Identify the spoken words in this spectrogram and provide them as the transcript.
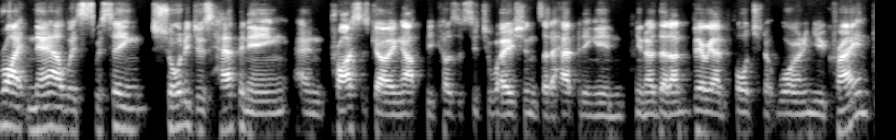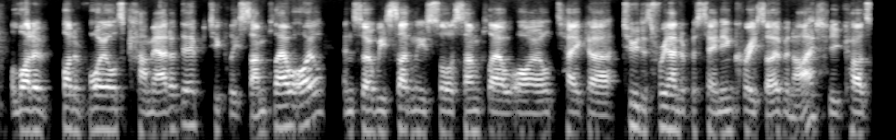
right now we're, we're seeing shortages happening and prices going up because of situations that are happening in you know that un- very unfortunate war in ukraine. A lot of a lot of oils come out of there particularly sunflower oil. And so we suddenly saw sunflower oil take a two to three hundred percent increase overnight because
